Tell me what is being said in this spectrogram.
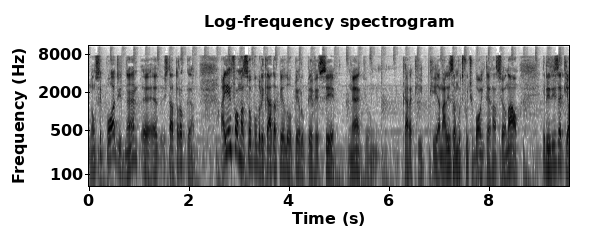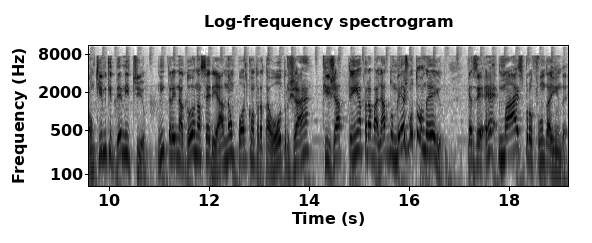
Não se pode né, eh, estar trocando. Aí a informação publicada pelo, pelo PVC, né, que um cara que, que analisa muito futebol internacional, ele diz aqui: ó, um time que demitiu um treinador na Série A não pode contratar outro já que já tenha trabalhado no mesmo torneio. Quer dizer, é mais profundo ainda.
